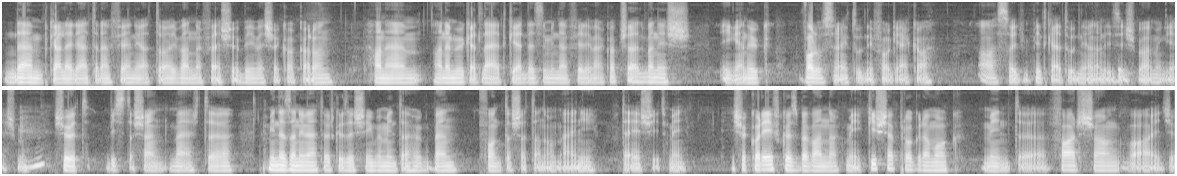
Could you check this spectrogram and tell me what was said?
nem kell egyáltalán félni attól, hogy vannak felsőbb évesek a karon, hanem, hanem őket lehet kérdezni mindenfélevel kapcsolatban, és igen, ők valószínűleg tudni fogják a, az, hogy mit kell tudni analízisből, meg ilyesmi. Uh-huh. Sőt, biztosan, mert mind az animátor közösségben, mint a högben fontos a tanulmányi teljesítmény. És akkor évközben vannak még kisebb programok, mint farsang, vagy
